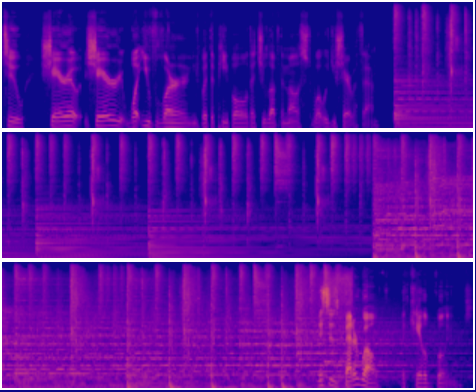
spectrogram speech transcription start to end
to share share what you've learned with the people that you love the most, what would you share with them? This is Better Wealth with Caleb Guilliams.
